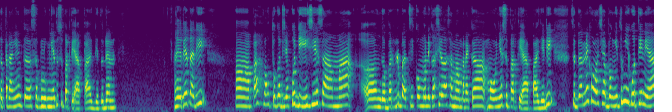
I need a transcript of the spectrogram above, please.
keterangin ke sebelumnya itu seperti apa gitu. Dan akhirnya tadi uh, apa waktu kerjaku diisi sama eh, nggak uh, berdebat sih komunikasi lah sama mereka maunya seperti apa. Jadi sebenarnya kalau cabang itu ngikutin ya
